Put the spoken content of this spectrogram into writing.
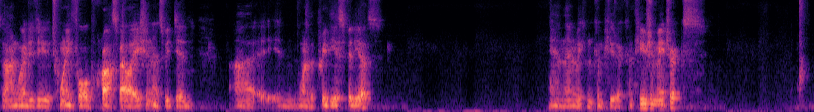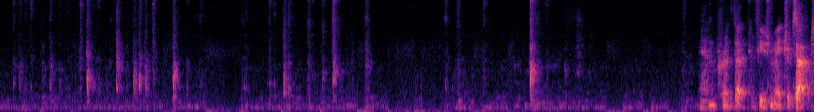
So I'm going to do 20-fold cross-validation as we did uh, in one of the previous videos. And then we can compute a confusion matrix. And print that confusion matrix out.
